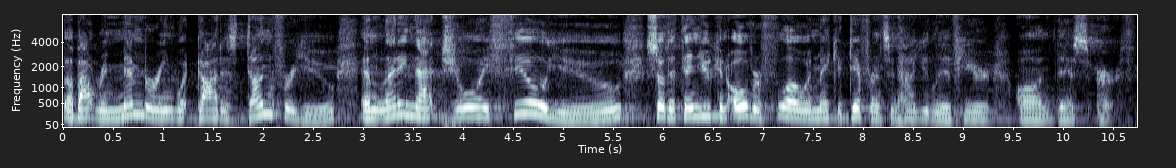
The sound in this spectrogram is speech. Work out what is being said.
about remembering what God has done for you and letting that joy fill you so that then you can overflow and make a difference in how you live here on this earth.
